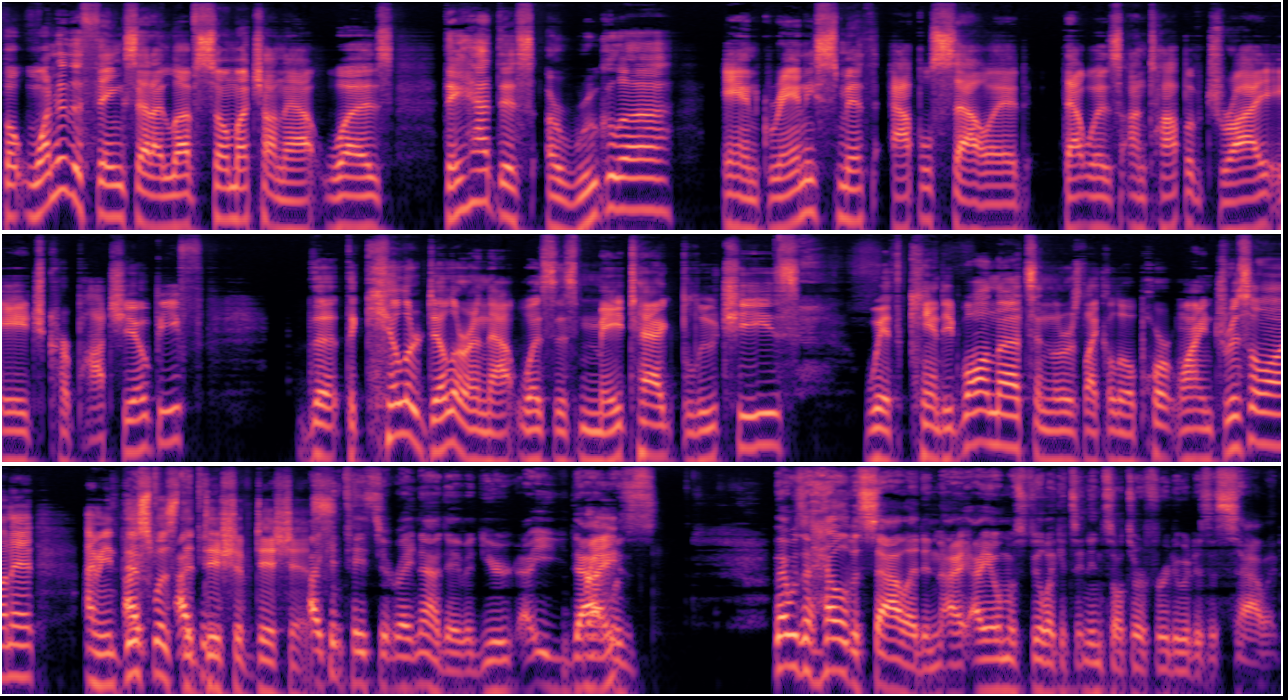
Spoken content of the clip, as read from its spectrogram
But one of the things that I love so much on that was they had this arugula and Granny Smith apple salad that was on top of dry aged carpaccio beef. The the killer diller in that was this Maytag blue cheese with candied walnuts and there was like a little port wine drizzle on it. I mean, this I- was the can- dish of dishes. I can taste it right now, Dayvid. You're that Right? was that was a hell of a salad, and I, I almost feel like it's an insult to refer to it as a salad.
